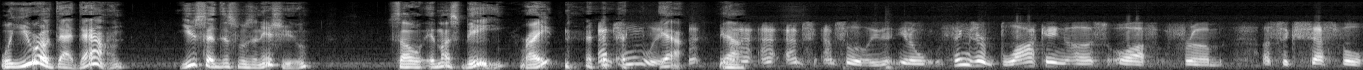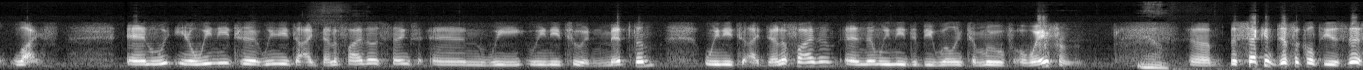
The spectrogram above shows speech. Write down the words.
well, you wrote that down. You said this was an issue. So it must be, right? Absolutely. yeah. Uh, Yeah. I- I- absolutely. You know, things are blocking us off from a successful life. And we, you know, we need to we need to identify those things, and we we need to admit them. We need to identify them, and then we need to be willing to move away from them. Yeah. Um, the second difficulty is this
